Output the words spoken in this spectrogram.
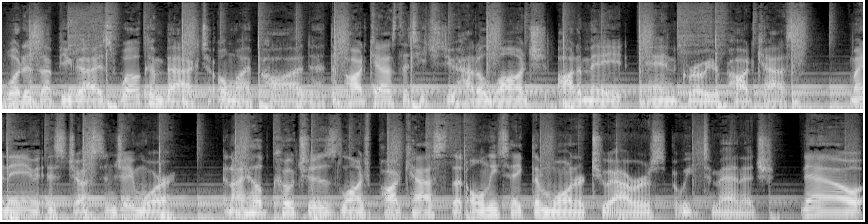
What is up, you guys? Welcome back to Oh My Pod, the podcast that teaches you how to launch, automate, and grow your podcast. My name is Justin J. Moore, and I help coaches launch podcasts that only take them one or two hours a week to manage. Now,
